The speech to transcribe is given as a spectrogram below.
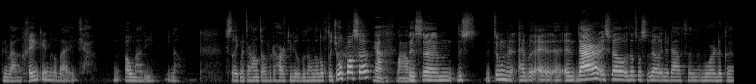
En er waren geen kinderen bij. Een oma die, nou, streek met haar hand over de hart. Die wilde dan wel nog dat je oppassen. Ja, wauw. Dus, ehm, dus toen hebben we... eh, en daar is wel... Dat was wel inderdaad een behoorlijke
